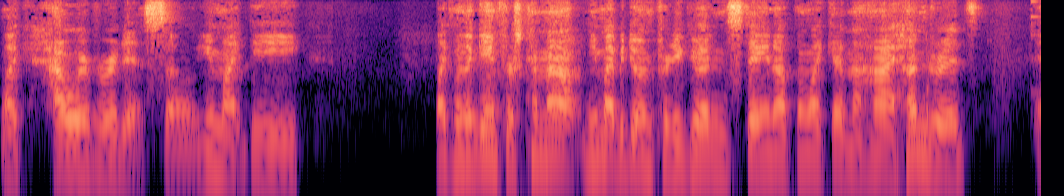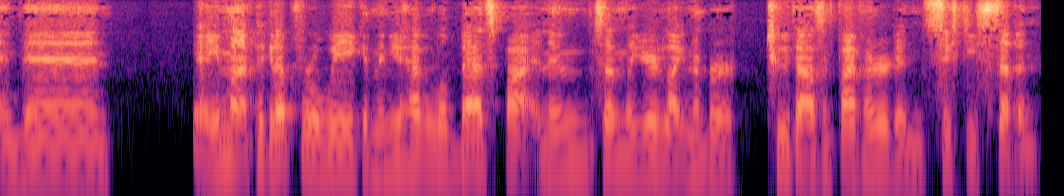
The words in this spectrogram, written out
like however it is. So you might be like when the game first come out, you might be doing pretty good and staying up in like in the high hundreds, and then yeah, you might pick it up for a week, and then you have a little bad spot, and then suddenly you're like number two thousand five hundred and sixty-seven.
